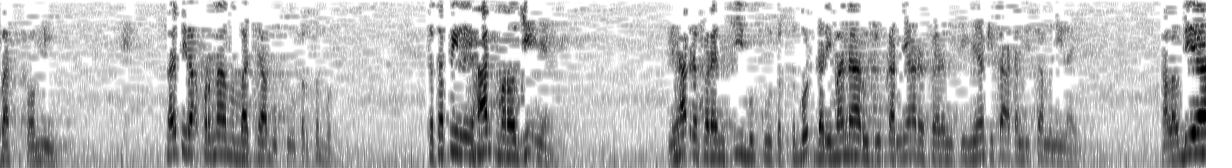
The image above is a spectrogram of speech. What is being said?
Bastomi. Saya tidak pernah membaca buku tersebut. Tetapi lihat merojinya. Lihat referensi buku tersebut dari mana rujukannya, referensinya kita akan bisa menilai. Kalau dia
